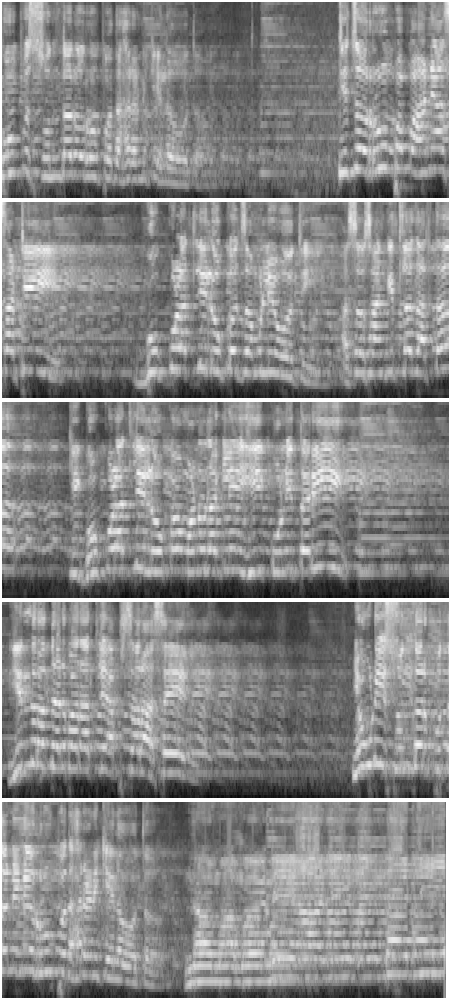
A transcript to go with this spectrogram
खूप सुंदर रूप धारण केलं होतं. तिचं रूप पाहण्यासाठी गोकुळातली लोक जमली होती. असं सांगितलं जातं की गोकुळातली लोक म्हणू लागली ही कोणीतरी इंद्र दरबारातली अप्सरा असेल. एवढी सुंदर पुतणीने रूप धारण केलं होतं. नम मने आली नंदाची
